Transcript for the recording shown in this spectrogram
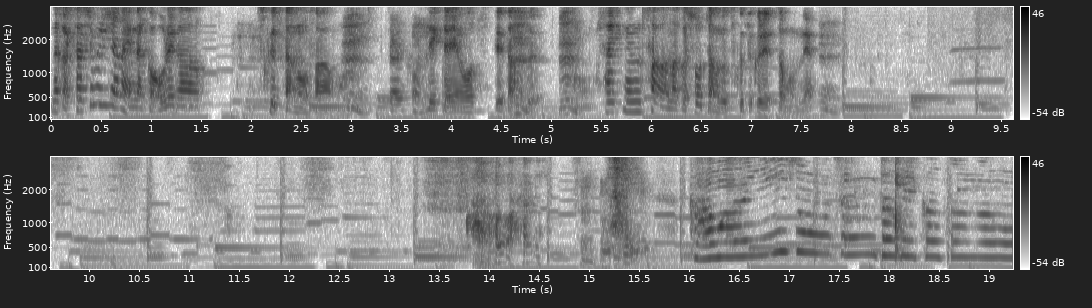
なんか久しぶりじゃない？なんか俺が作ったのをさ、んうんできたよっつって出す、うん最近さなんか翔ちゃんが作ってくれてたもんね。うん。かわいい。うんかわいい翔ちゃん食べ方が。お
